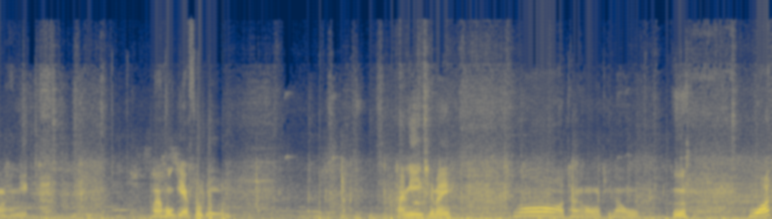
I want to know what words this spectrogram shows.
มาทางนี้ มาหกแยกไฟแดงทางนี้อีกใช่ไหมง้อทางออกที่เราเฮ้อ what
